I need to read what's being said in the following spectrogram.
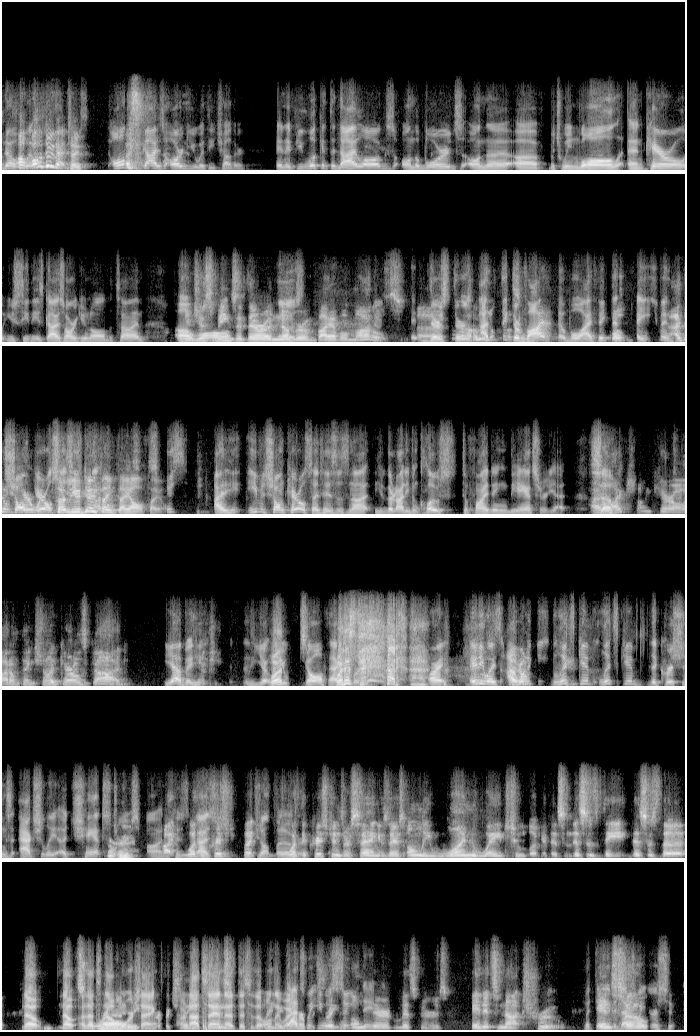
no, oh, I'll do that too. All these guys argue with each other and if you look at the dialogues on the boards on the uh, between Wall and Carroll, you see these guys arguing all the time. Uh, it just Wall means that there are a number of viable models. There's, there's, uh, I don't think they're viable. I think that well, even I don't Sean Carroll. So you do think they all fail? His, I even Sean Carroll said his is not. They're not even close to finding the answer yet. So, I like Sean Carroll. I don't think Sean Carroll's God. Yeah, but he you, what? You go off what is that? All right. Anyways, I, I want to let's give let's give the Christians actually a chance to respond. Right. What the Christ, but what the Christians are saying is there's only one way to look at this, and this is the this is the no no uh, that's not what we're saying. I'm not saying that this is the only way. That's what you assume, David. Their listeners, and it's not true. But David, and that's so, what you're assuming.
